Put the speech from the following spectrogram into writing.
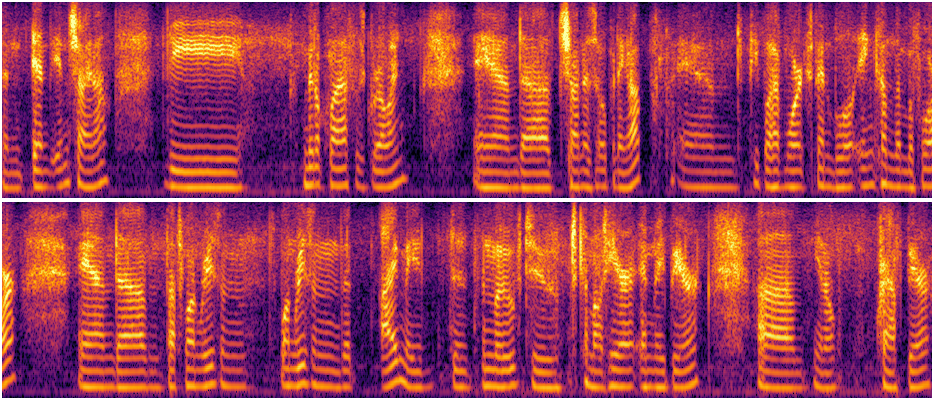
And and in China, the middle class is growing and uh, China's opening up, and people have more expendable income than before, and um, that's one reason. One reason that I made the, the move to, to come out here and make beer, um, you know, craft beer,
